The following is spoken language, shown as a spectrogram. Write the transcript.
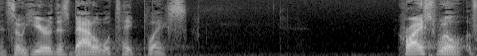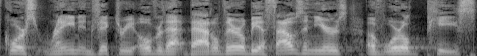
And so here, this battle will take place. Christ will, of course, reign in victory over that battle. There will be a thousand years of world peace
